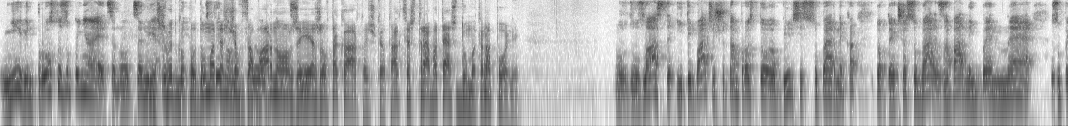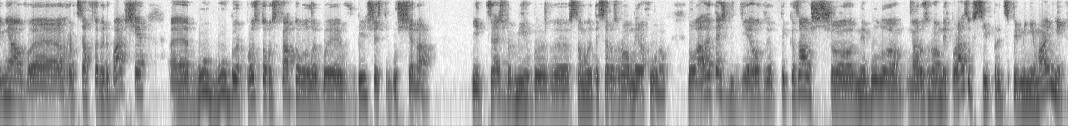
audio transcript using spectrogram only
ні, він просто зупиняється. Ну це не І швидко подумати, що в Забарного вже є жовта карточка. Так, це ж треба теж думати на полі. Ну, ну, власне, і ти бачиш, що там просто більшість суперника. Тобто, якщо Субар Забарний би не зупиняв е, гравця Фенербахче, е, був, був би просто розкатували би в більшості Бущина. І це ж би міг би е, встановитися розгромний рахунок. Ну але теж е, от ти казав, що не було розгромних поразок, всі в принципі мінімальні.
